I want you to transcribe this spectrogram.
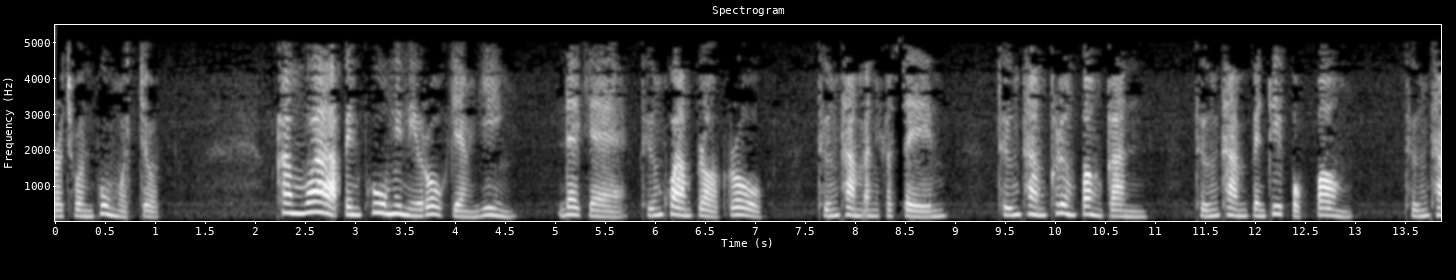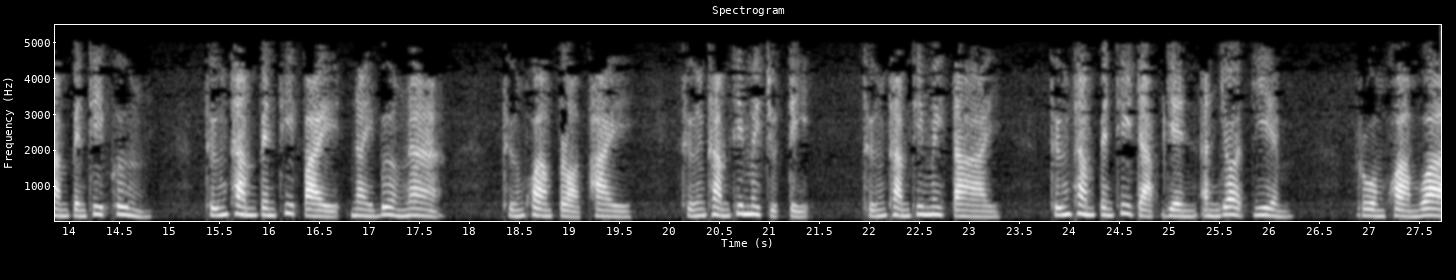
รชนผู้หมดจดคำว่าเป็นผู้ไม่มีโรคอย่างยิ่ง ได้แก่ ถึงความปลอดโรค ถึงธรรมอันกเกษม ถึงธรรมเครื่องป้องกัน ถึงธรรมเป็นที่ปกป้อง ถึงธรรมเป็นที่พึ่ง ถึงธรรมเป็นที่ไปในเบื้องหน้า ถึงความปลอดภัย ถึงธรรมที่ไม่จุติ ถึงธรรมที่ไม่ตาย ถึงธรรมเป็นที่ดับเย็นอันยอดเยี่ยม รวมความว่า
